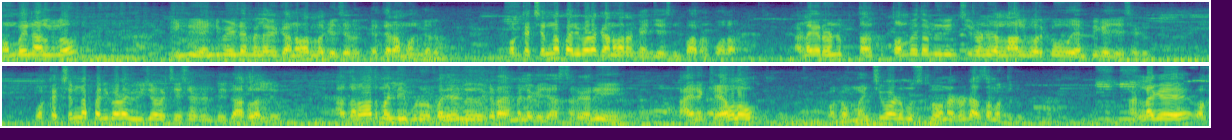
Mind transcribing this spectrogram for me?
తొంభై నాలుగులో ఇండి ఇండిపెండెంట్ ఎమ్మెల్యేగా గన్నవరంలో గెలిచాడు గద్దె రామ్మోహన్ గారు. ఒక్క చిన్న పని కూడా గన్నవరం చేసింది పాపన పోల. అలాగే రెండు తొంభై తొమ్మిది నుంచి రెండు వేల నాలుగు వరకు ఎంపీగా చేశాడు. ఒక్క చిన్న పని కూడా విజయవాడ చేసినటువంటి దాఖలాలు లేవు. ఆ తర్వాత మళ్ళీ ఇప్పుడు పదేళ్ళు ఇక్కడ ఎమ్మెల్యేగా చేస్తున్నాడు కానీ ఆయన కేవలం ఒక మంచివాడు ముసుగులో ఉన్నటువంటి అసమర్థుడు. అట్లాగే ఒక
